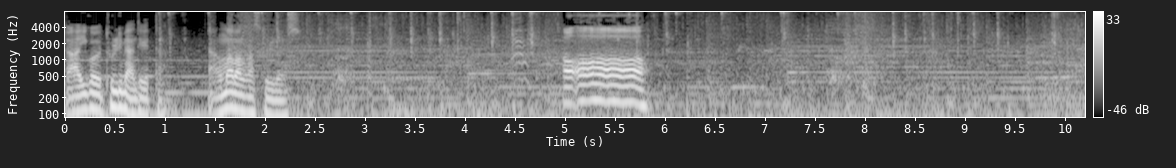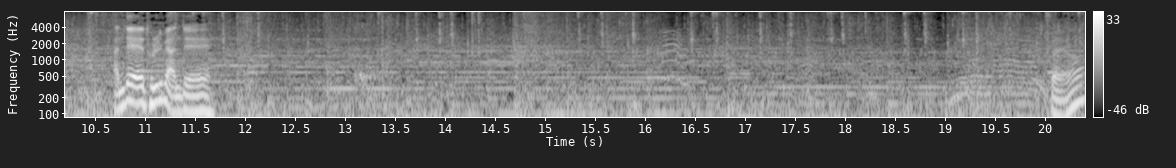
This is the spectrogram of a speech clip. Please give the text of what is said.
아 이거 돌리면 안되겠다. 악마방 가서 돌려야지. 어어어어 안돼 돌리면 안돼 좋아요.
